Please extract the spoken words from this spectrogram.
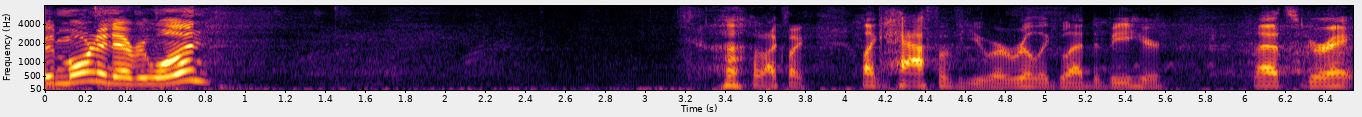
Good morning, everyone. like, like, like half of you are really glad to be here. That's great.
